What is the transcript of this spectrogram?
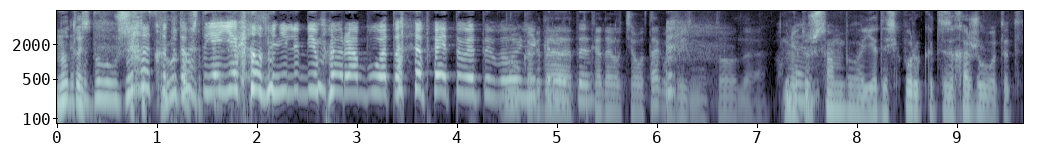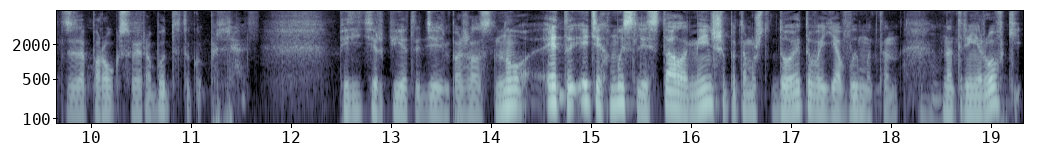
Ну, это то есть, было ужасно, круто, потому что я ехала на нелюбимую работу, поэтому это было Ну, не когда, круто. когда у тебя вот так в жизни, то да. У меня Да. то же самое было. Я до сих пор, когда захожу вот этот за порог своей работы, такой, блядь, перетерпи этот день, пожалуйста. Но это, этих мыслей стало меньше, потому что до этого я вымотан Мгм. на тренировке.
